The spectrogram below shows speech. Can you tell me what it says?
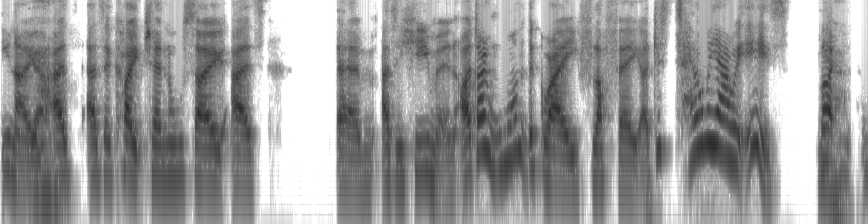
you know, yeah. as, as a coach and also as, um, as a human, I don't want the grey fluffy. I just tell me how it is. Like yeah.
